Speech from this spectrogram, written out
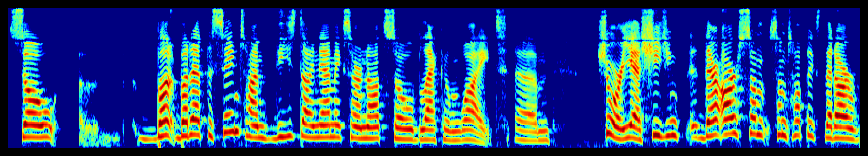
so, uh, but but at the same time, these dynamics are not so black and white. Um, sure, yeah, Xi Jinping. There are some some topics that are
